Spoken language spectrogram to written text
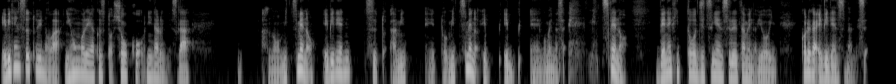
エビデンスというのは日本語で訳すと証拠になるんですが、あの、3つ目のエビデンスと、あ、えっ、ー、と、3つ目のエえー、ごめんなさい。3つ目のベネフィットを実現するための要因。これがエビデンスなんです。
